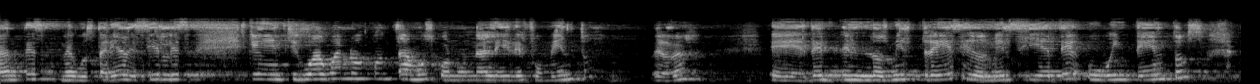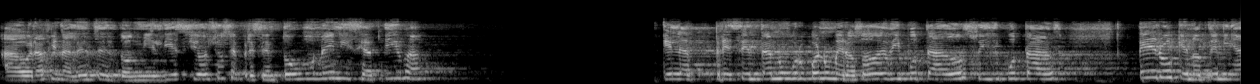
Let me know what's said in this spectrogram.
antes. Me gustaría decirles que en Chihuahua no contamos con una ley de fomento, ¿verdad? Eh, en 2003 y 2007 hubo intentos, ahora a finales del 2018 se presentó una iniciativa que la presentan un grupo numeroso de diputados y diputadas pero que no tenía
